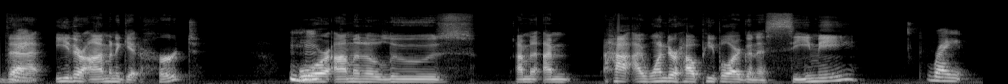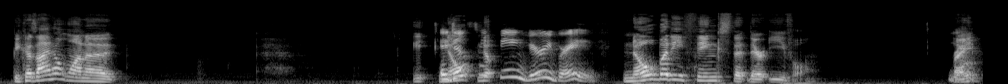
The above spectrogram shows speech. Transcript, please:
that Right. either I'm going to get hurt Mm-hmm. or I'm going to lose. I'm I'm. I wonder how people are going to see me right. because I don't want to. It, It no- does take no- being very brave. nobody thinks that they're evil, Yeah. right?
